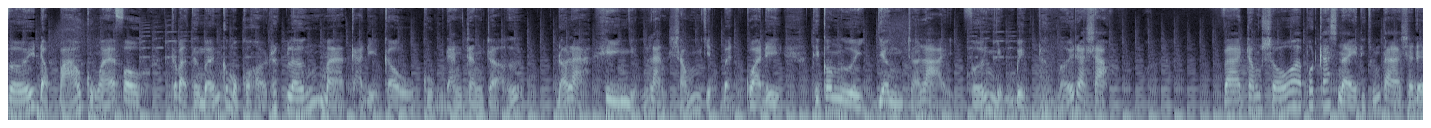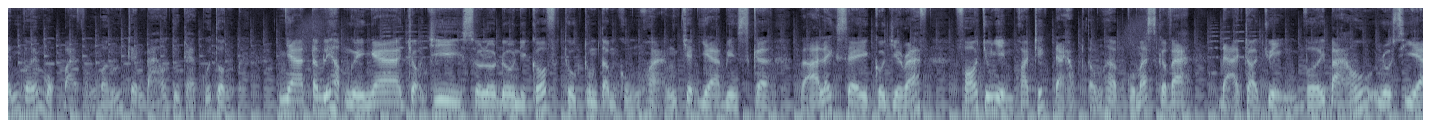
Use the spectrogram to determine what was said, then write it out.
với đọc báo cùng AFO. Các bạn thân mến, có một câu hỏi rất lớn mà cả địa cầu cùng đang trăn trở. Đó là khi những làn sóng dịch bệnh qua đi thì con người dần trở lại với những bình thường mới ra sao? Và trong số à, podcast này thì chúng ta sẽ đến với một bài phỏng vấn trên báo Tuổi Trẻ cuối tuần. Nhà tâm lý học người Nga Georgi Solodonikov thuộc Trung tâm khủng hoảng Chelyabinsk và Alexei Kojirev, phó chủ nhiệm khoa triết Đại học Tổng hợp của Moscow, đã trò chuyện với báo Russia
